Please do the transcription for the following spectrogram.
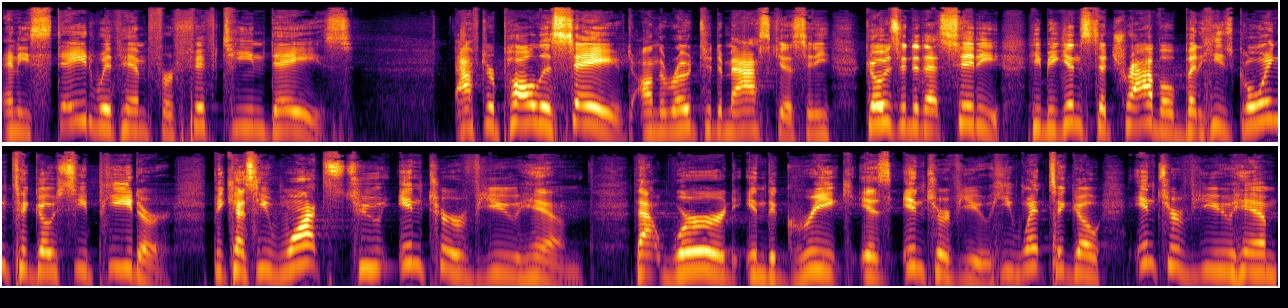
and he stayed with him for 15 days after Paul is saved on the road to Damascus and he goes into that city, he begins to travel, but he's going to go see Peter because he wants to interview him. That word in the Greek is interview. He went to go interview him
